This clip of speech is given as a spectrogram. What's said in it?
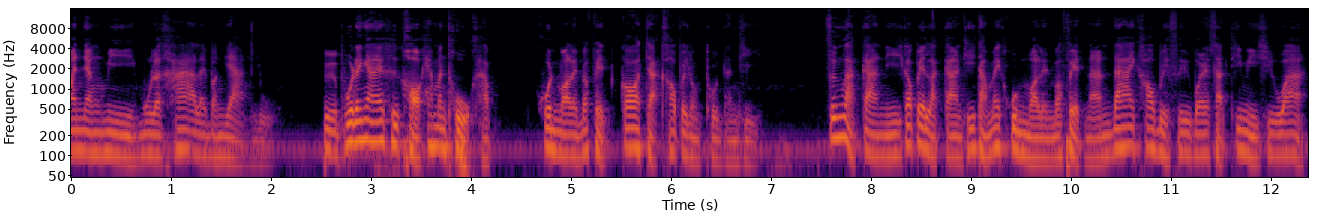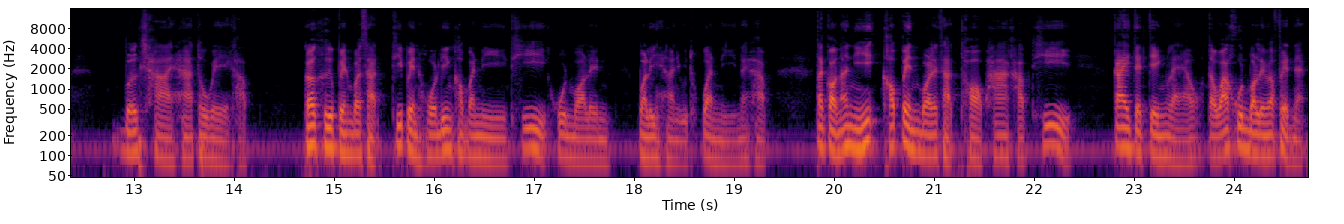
มันยังมีมูลค่าอะไรบางอย่างอยู่ คือพูดได้ง่ายก็คือขอแค่มันถูกครับ คุณวอร์เรนบัฟเฟตก็จะเข้าไปลงทุนทันที ซึ่งหลักการนี้ก็เป็นหลักการที่ทำให้คุณวอร์เรนบัฟเฟตนั้นได้เข้าไปซื้อบริษัทที่มีชื่อว่า Berkshire Hathaway ครับ ก็คือเป็นบริษัทที่เป็น holding company ที่คุณวอร์เรนบริหารอยู่ทุกวันนี้นะครับ แต่ก่อนหน้านี้เขาเป็นบริษัททอผ้าครับที่ใกล้จะเจ๊งแล้ว แต่ว่าคุณวอร์เรนบัฟเฟตเนี่ย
